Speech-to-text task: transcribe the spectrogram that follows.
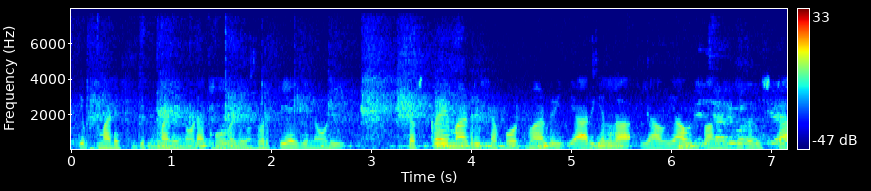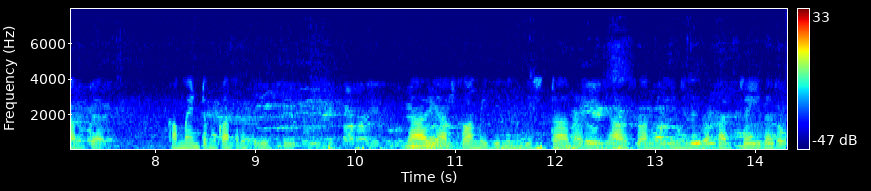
ಸ್ಕಿಪ್ ಮಾಡಿ ಸ್ಕಿಪ್ ಮಾಡಿ ನೋಡೋಕ್ಕೆ ಹೋಗಬೇಡಿ. ಪೂರ್ತಿಯಾಗಿ ನೋಡಿ ಸಬ್ಸ್ಕ್ರೈಬ್ ಮಾಡಿರಿ ಸಪೋರ್ಟ್ ಮಾಡಿರಿ. ಯಾರಿಗೆಲ್ಲ ಯಾವ ಯಾವ ಸ್ವಾಮೀಜಿಗಳು ಇಷ್ಟ ಅಂತ ಕಮೆಂಟ್ ಮುಖಾಂತರ ತಿಳಿಸಿ. ಯಾರ್ಯಾರು ಸ್ವಾಮೀಜಿ ನಿಮಗೆ ಇಷ್ಟ ಆದರು, ಯಾವ ಸ್ವಾಮೀಜಿ ನಿಮಗೆ ಪರಿಚಯ ಇದ್ದಾರೋ,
